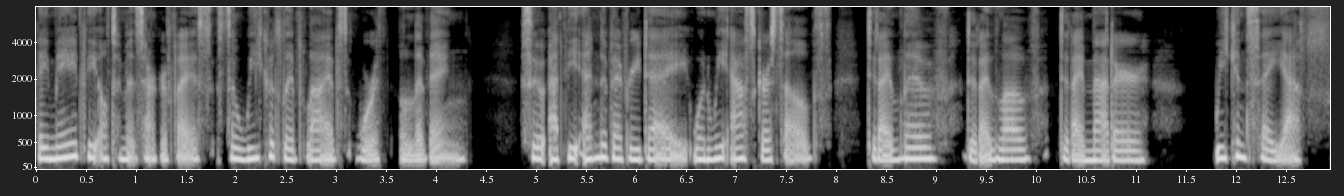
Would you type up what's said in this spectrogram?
They made the ultimate sacrifice so we could live lives worth living. So at the end of every day, when we ask ourselves, Did I live? Did I love? Did I matter? we can say yes.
